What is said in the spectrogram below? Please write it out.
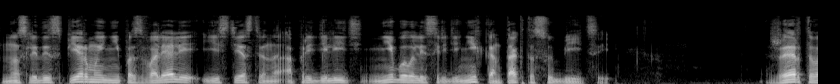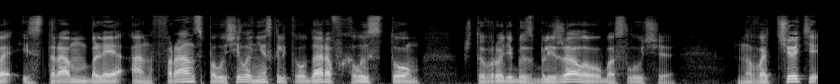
Но следы спермы не позволяли, естественно, определить, не было ли среди них контакта с убийцей. Жертва из Трамбле-Ан-Франс получила несколько ударов хлыстом, что вроде бы сближало оба случая, но в отчете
